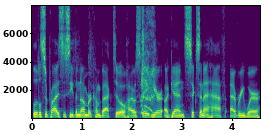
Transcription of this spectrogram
little surprised to see the number come back to Ohio State here. Again, six and a half everywhere.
